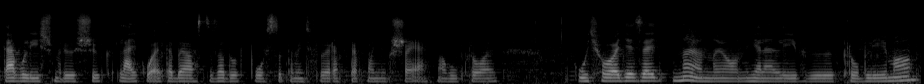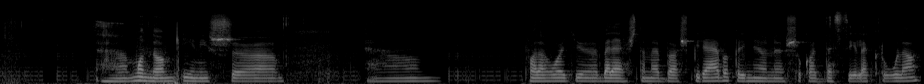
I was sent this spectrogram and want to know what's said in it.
távoli ismerősük lájkolta be azt az adott posztot, amit felraktak mondjuk saját magukról. Úgyhogy ez egy nagyon-nagyon jelenlévő probléma. Mondom, én is valahogy beleestem ebbe a spirálba, pedig nagyon-nagyon sokat beszélek róla,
